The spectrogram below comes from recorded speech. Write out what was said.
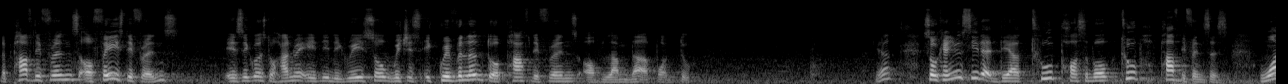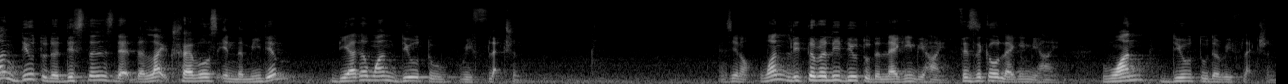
The path difference or phase difference is equals to 180 degrees, so which is equivalent to a path difference of lambda upon 2. Yeah? So can you see that there are two possible, two path differences. One due to the distance that the light travels in the medium, the other one due to reflection. And you know, one literally due to the lagging behind, physical lagging behind. One due to the reflection.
